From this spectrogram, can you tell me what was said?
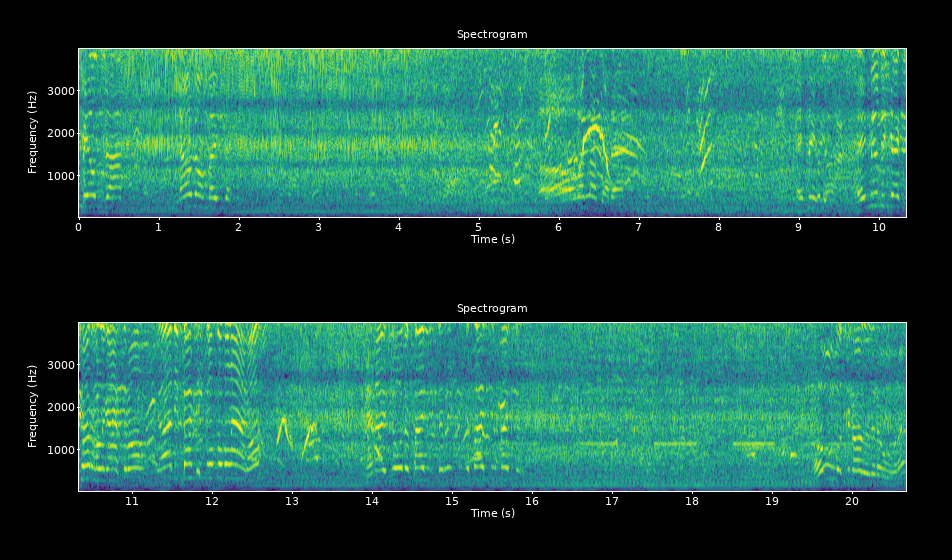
die beeld staat. Nou een meter. Oh, wat dat, hè? Emiel, Emiel die kijkt zorgelijk achterom. Ja, die bak die komt er wel aan, hoor. En hij door de, 50, richting de 50 meter. Oh, wat knallen erover, hè?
